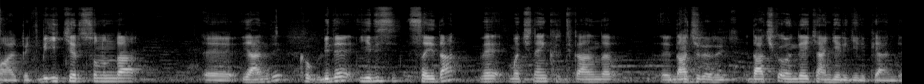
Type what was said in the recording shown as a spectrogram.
mağlup etti. Bir ilk yarı sonunda e, yendi. Kabul. Bir de 7 sayıdan ve maçın en kritik anında e, Daçka, Bitirerek. Daçka öndeyken geri gelip yendi.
